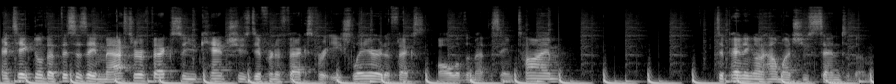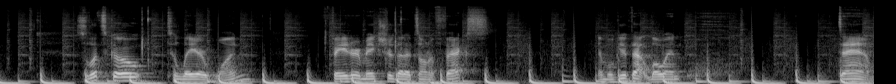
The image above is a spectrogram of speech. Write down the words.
And take note that this is a master effect, so you can't choose different effects for each layer. It affects all of them at the same time, depending on how much you send to them. So let's go to layer one, fader, make sure that it's on effects, and we'll give that low end, damn.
